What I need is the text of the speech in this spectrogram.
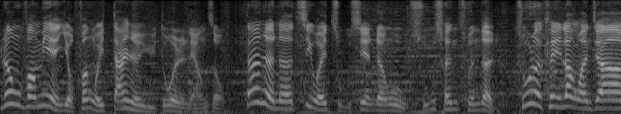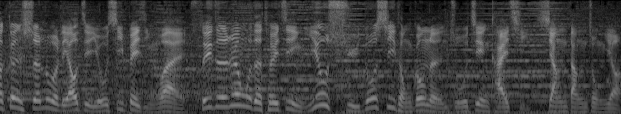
任务方面有分为单人与多人两种。单人呢，即为主线任务，俗称村任。除了可以让玩家更深入了解游戏背景外，随着任务的推进，也有许多系统功能逐渐开启，相当重要。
